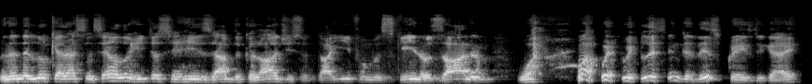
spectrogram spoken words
And then they look at us and say, oh look he just he's abdukal ajis or da'if or miskeen or zalim. Why, why would we listen to this crazy guy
